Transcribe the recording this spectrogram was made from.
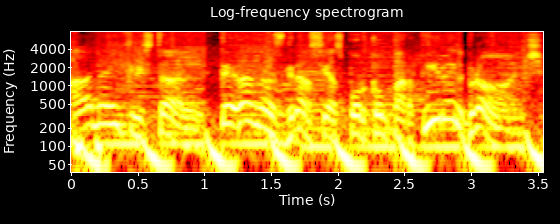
Ana y Cristal te dan las gracias por compartir el brunch.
